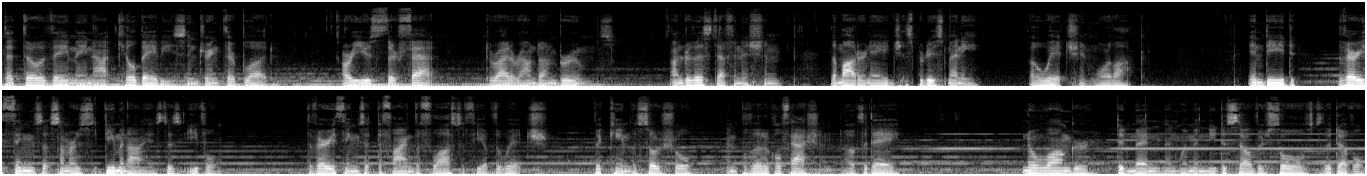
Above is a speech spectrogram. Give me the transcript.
that though they may not kill babies and drink their blood, or use their fat to ride around on brooms, under this definition, the modern age has produced many a witch and warlock. Indeed, the very things that Summers demonized as evil, the very things that defined the philosophy of the witch, became the social and political fashion of the day. No longer did men and women need to sell their souls to the devil.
